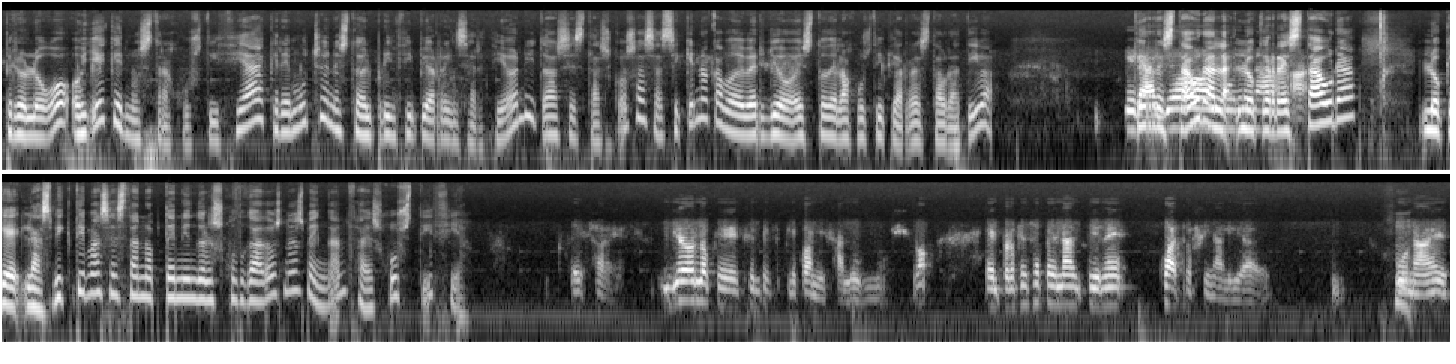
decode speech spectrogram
pero luego, oye, que nuestra justicia cree mucho en esto del principio de reinserción y todas estas cosas, así que no acabo de ver yo esto de la justicia restaurativa. Que restaura, lo que restaura, lo que las víctimas están obteniendo en los juzgados no es venganza, es justicia. Eso es. Yo lo que siempre explico a mis alumnos, ¿no? El proceso penal tiene cuatro finalidades. Hmm. Una es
